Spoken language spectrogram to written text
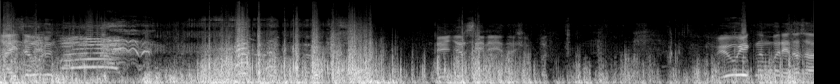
जायचं उडून डेंजर सीन आहे इथं शपथ व्ह्यू एक नंबर आहे तसा.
